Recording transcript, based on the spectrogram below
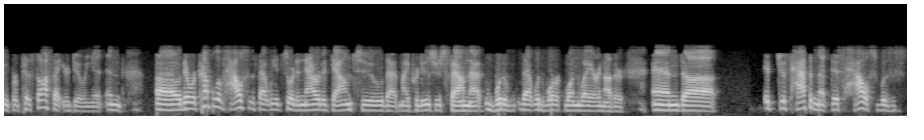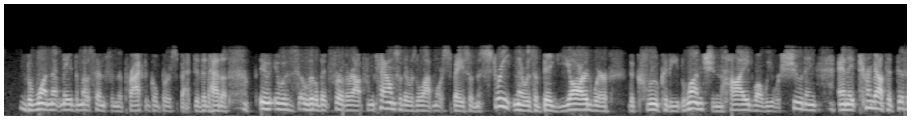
super pissed off that you're doing it. And uh, there were a couple of houses that we had sort of narrowed it down to that my producers found that would have that would work one way or another, and uh, it just happened that this house was the one that made the most sense from the practical perspective. It had a, it, it was a little bit further out from town, so there was a lot more space on the street, and there was a big yard where the crew could eat lunch and hide while we were shooting. And it turned out that this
